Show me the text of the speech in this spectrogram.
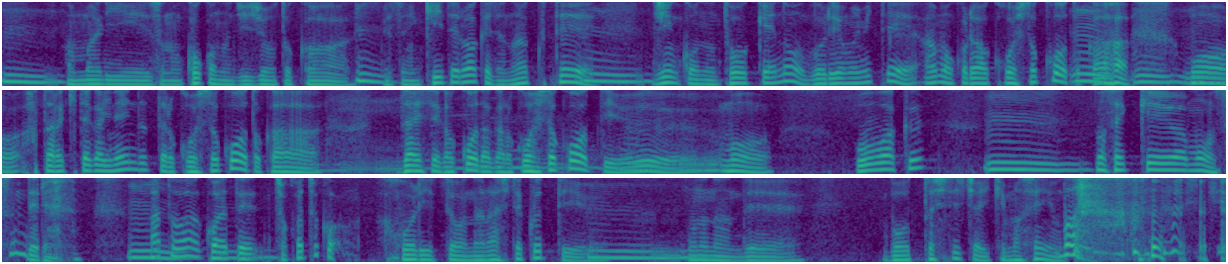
うん。あんまりその個々の事情とかうん。別に聞いてるわけじゃなくて、うん。人口の統計のボリューム見てあもうこれはこうしとこうとか、もう働き手がいないんだったらこうしとこうとか、財政がこうだからこうしとこうっていう、もう大枠の設計はもう済んでる。あとはこうやってちょこちょこ法律を鳴らしていくっていうものなんでぼーっとしてちゃいけませんよ。ぼーっとして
